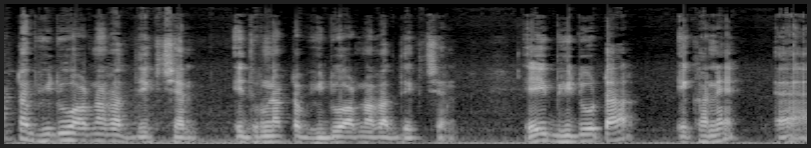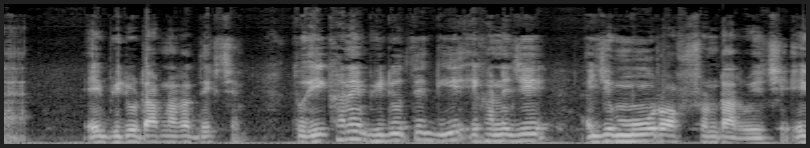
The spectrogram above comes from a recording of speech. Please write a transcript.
একটা ভিডিও আপনারা দেখছেন, এই ধরুন একটা ভিডিও আপনারা দেখছেন। এই ভিডিওটার এখানে এই ভিডিওটা আপনারা দেখছেন। তো এইখানে ভিডিওতে গিয়ে এখানে যে, এই যে মোর অপশনটা রয়েছে, এই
